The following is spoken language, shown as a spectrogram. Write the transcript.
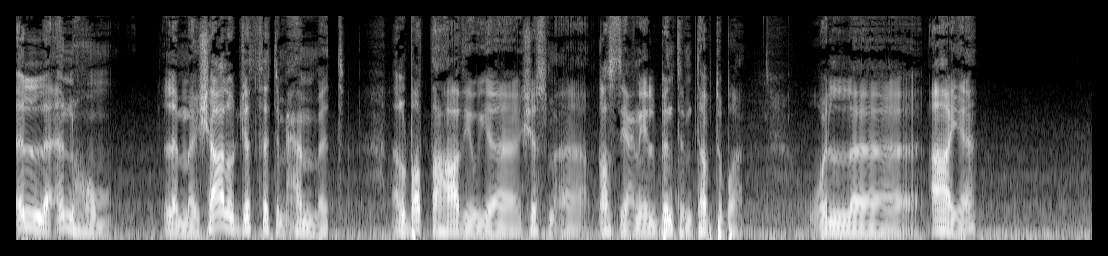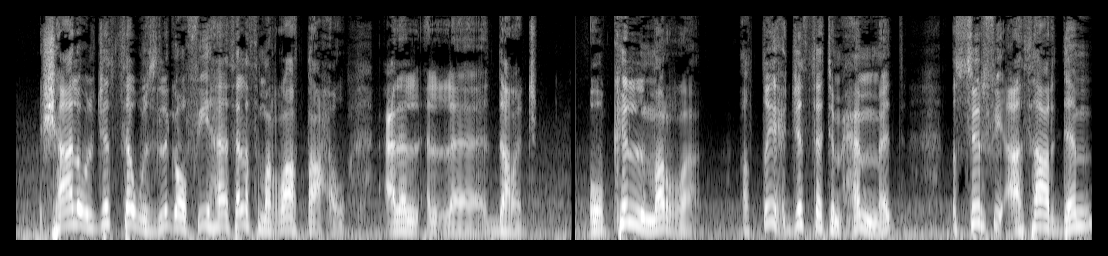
إلا إنهم لما شالوا جثة محمد البطة هذه ويا شو اسمه قصدي يعني البنت المتبتبة والآية شالوا الجثة وزلقوا فيها ثلاث مرات طاحوا على الدرج. وكل مرة تطيح جثة محمد تصير في آثار دم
